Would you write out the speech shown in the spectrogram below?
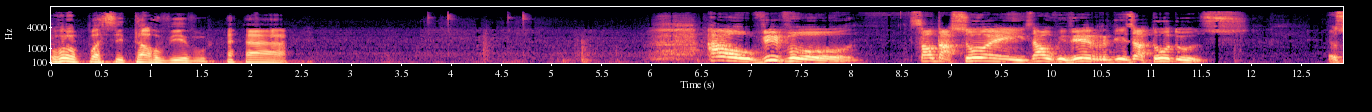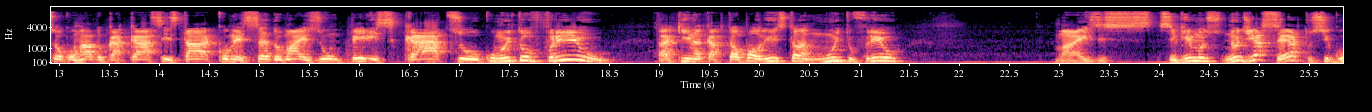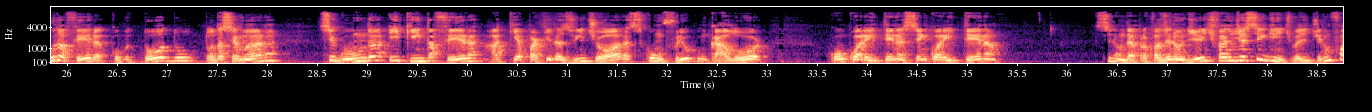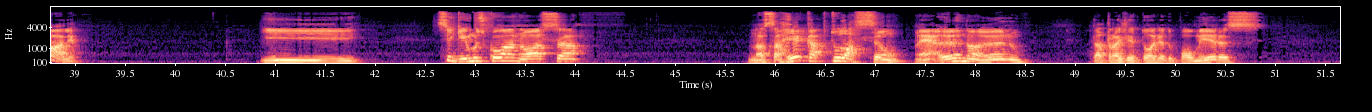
Opa, se tá ao vivo. ao vivo! Saudações ao Viverdes a todos! Eu sou Conrado Cacassi está começando mais um Periscatso com muito frio aqui na capital paulista, muito frio. Mas seguimos no dia certo, segunda-feira, como todo toda semana segunda e quinta-feira, aqui a partir das 20 horas, com frio, com calor, com quarentena, sem quarentena. Se não der para fazer no dia, a gente faz no dia seguinte, mas a gente não falha. E seguimos com a nossa nossa recapitulação, né, ano a ano da trajetória do Palmeiras,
